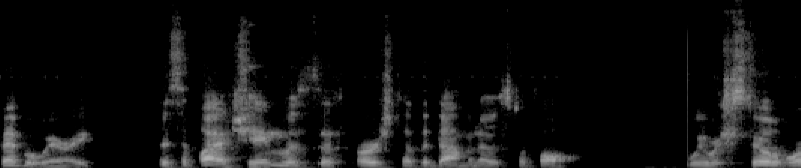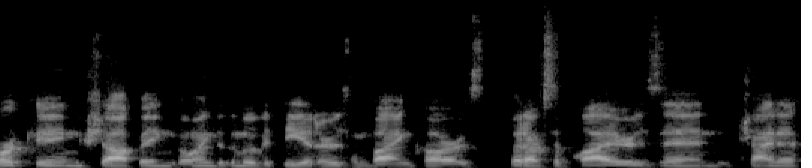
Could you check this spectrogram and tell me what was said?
February, the supply chain was the first of the dominoes to fall. We were still working, shopping, going to the movie theaters, and buying cars, but our suppliers in China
